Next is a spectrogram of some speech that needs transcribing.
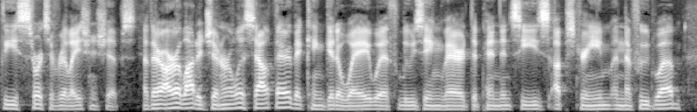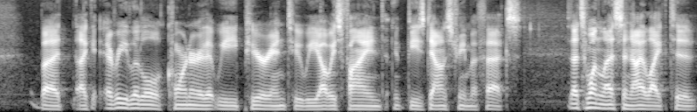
these sorts of relationships. There are a lot of generalists out there that can get away with losing their dependencies upstream in the food web. But like every little corner that we peer into, we always find these downstream effects. That's one lesson I like to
